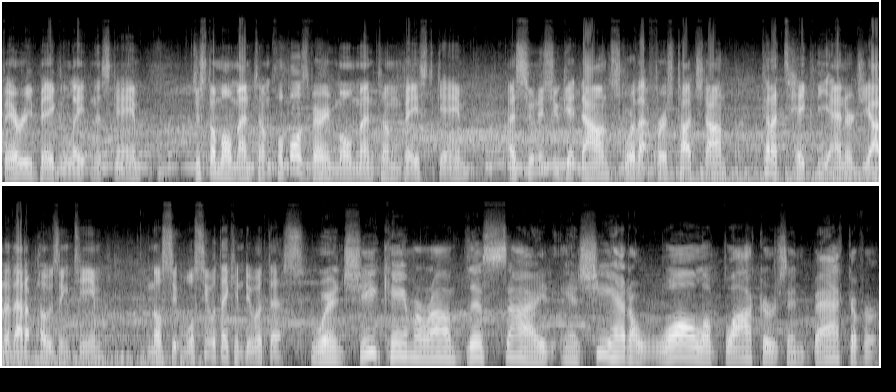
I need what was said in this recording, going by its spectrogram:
very big late in this game just the momentum. Football is a very momentum-based game. As soon as you get down, score that first touchdown, kind of take the energy out of that opposing team, and they'll see. We'll see what they can do with this. When she came around this side, and she had a wall of blockers in back of her,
